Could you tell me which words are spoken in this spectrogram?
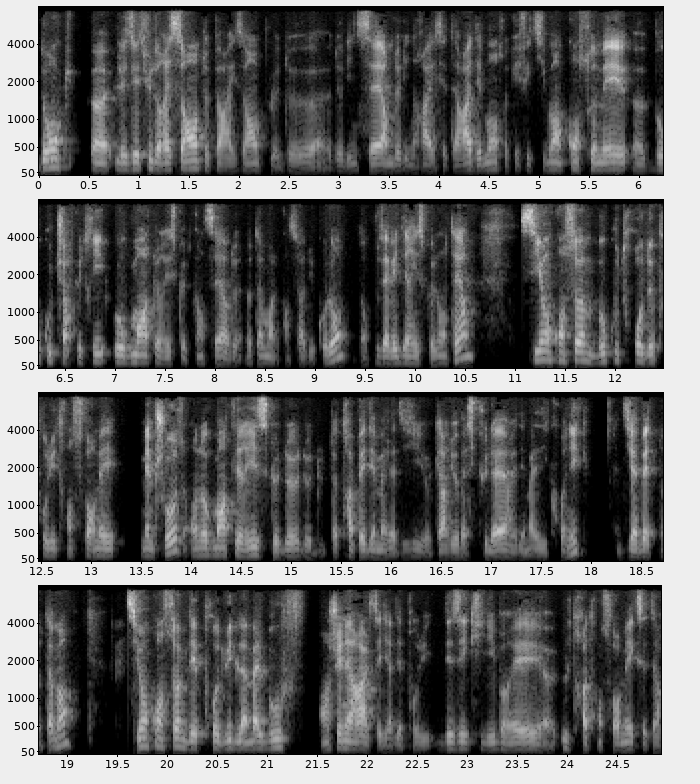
Donc, euh, les études récentes, par exemple, de, euh, l'INSERM, de l'INRA, etc., démontrent qu'effectivement, consommer euh, beaucoup de charcuterie augmente le risque de cancer, notamment le cancer du côlon. Donc, vous avez des risques long terme. Si on consomme beaucoup trop de produits transformés, même chose, on augmente les risques d'attraper de, des maladies cardiovasculaires et des maladies chroniques, diabète notamment. Si on consomme des produits de la malbouffe en général, c'est-à-dire des produits déséquilibrés, ultra transformés, etc.,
